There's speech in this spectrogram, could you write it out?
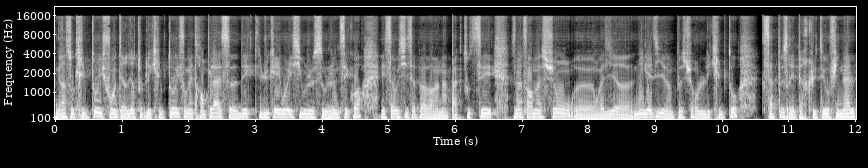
grâce aux cryptos, il faut interdire toutes les cryptos, il faut mettre en place euh, des, du KYC ou je, je, ne sais quoi, et ça aussi ça peut avoir un impact. Toutes ces informations, on va dire négatives un peu sur les cryptos, ça peut se répercuter au final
